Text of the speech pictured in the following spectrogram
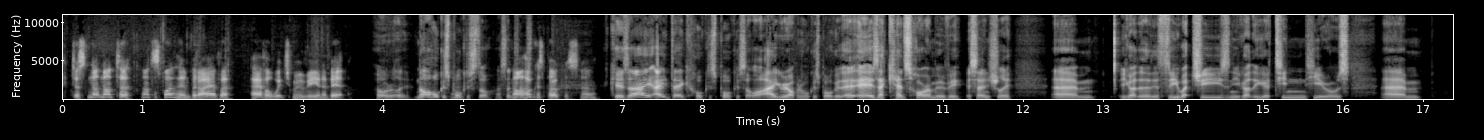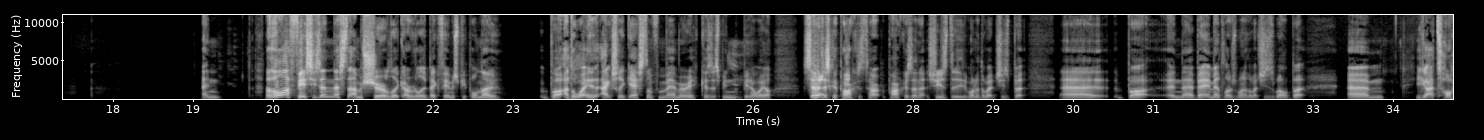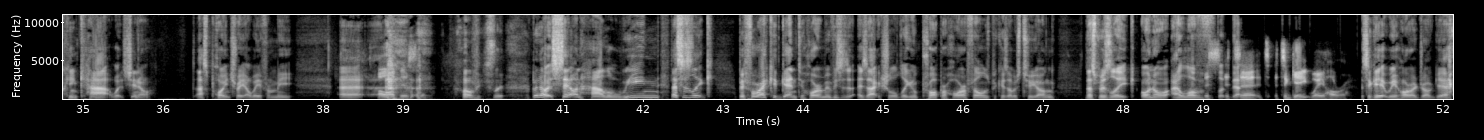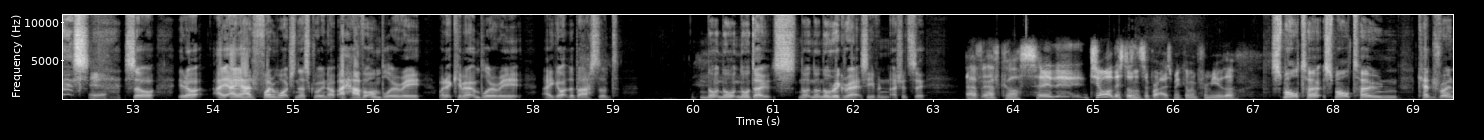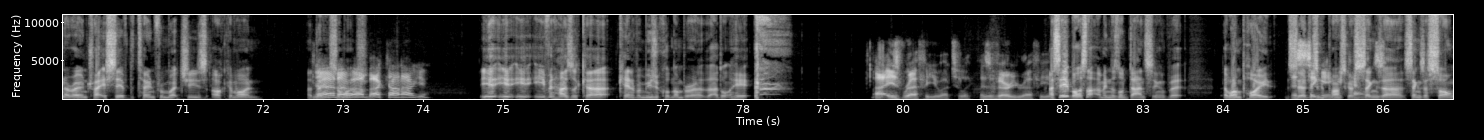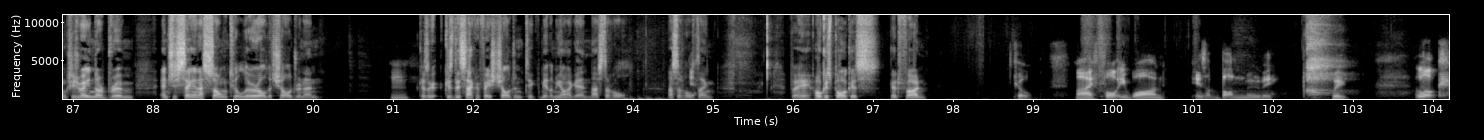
Just not not to not to spoil anything, but I have a I have a witch movie in a bit. Oh, really? Not Hocus Pocus, though. That's Not. Hocus Pocus. No. Because I, I dig Hocus Pocus a lot. I grew up in Hocus Pocus. It, it is a kids' horror movie, essentially. Um, you got the, the three witches and you got the, your teen heroes. Um, and there's a lot of faces in this that I'm sure like are really big famous people now. But I don't want to actually guess them from memory because it's been been a while. Sarah Yeah. Jessica Parker's, Parker's in it. She's the one of the witches, but uh, but and uh, Bette Midler's one of the witches as well. But um, you got a talking cat, which you know that's points right away from me, Oh, obviously. obviously. But no, it's set on Halloween. This is like before I could get into horror movies as, as actual like you know proper horror films because I was too young. This was like, oh no, I love It's it's a it's, it's a gateway horror. it's a gateway horror drug, yes. Yeah. So you know, I, I had fun watching this growing up. I have it on Blu-ray. When it came out on Blu-ray, I got the bastard. No, no, no doubts. No, no, no regrets. Even I should say. Of, of course. Uh, uh, do you know what? This doesn't surprise me coming from you though. Small town, small town, kids running around trying to save the town from witches. Oh come on! I Yeah, so no. I, I can't argue. He, he, he even has like a kind of a musical number in it that I don't hate. That is rare for you, actually. It's very rare for you. I say, well, it's not. I mean, there's no dancing, but at one point, The Sarah Jessica Parker sings a sings a song. She's riding her broom and she's singing a song to lure all the children in. Hmm. Because they sacrifice children to make them young again. That's their whole that's their whole Yeah. thing. But hey, Hocus Pocus, good fun. Cool. My 41 is a Bond movie. we look.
